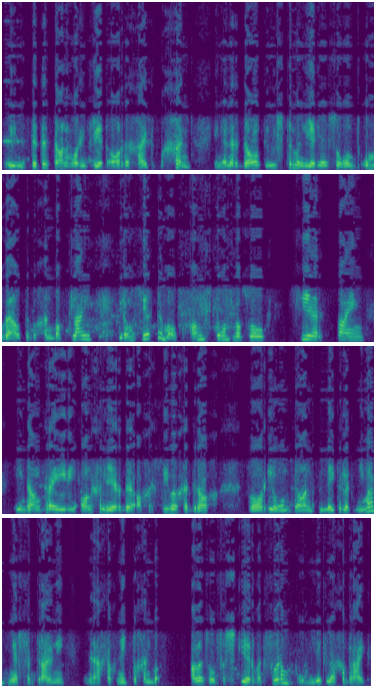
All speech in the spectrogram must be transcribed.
en dit is dan waar die wreedaardigheid begin. En inderdaad, hoe stimuleer jy so 'n hond om wel te begin baklei, hierom seer te maak, angs te ontwikkel, seer, pyn en dan kry jy die aangeleerde aggressiewe gedrag waar die hond dan letterlik niemand meer vertrou nie en regtig net begin alles wil verskeer wat voor hom kom. Jy weet hulle gebruik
